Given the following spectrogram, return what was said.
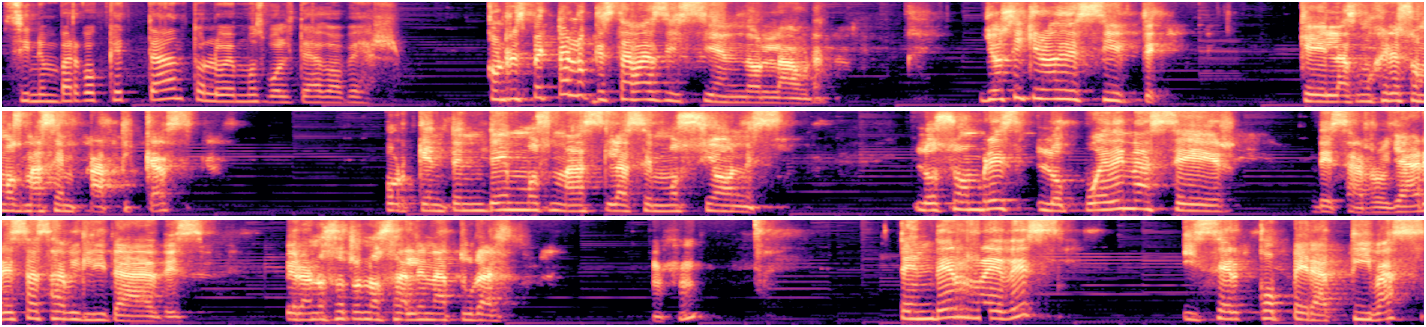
Sin embargo, ¿qué tanto lo hemos volteado a ver? Con respecto a lo que estabas diciendo, Laura, yo sí quiero decirte que las mujeres somos más empáticas porque entendemos más las emociones. Los hombres lo pueden hacer, desarrollar esas habilidades, pero a nosotros nos sale natural. Tender redes y ser cooperativas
